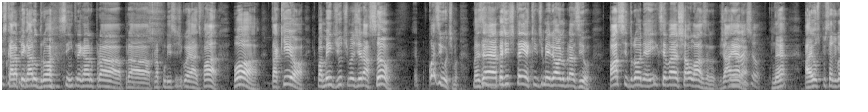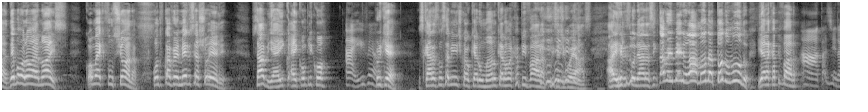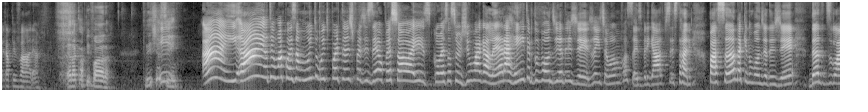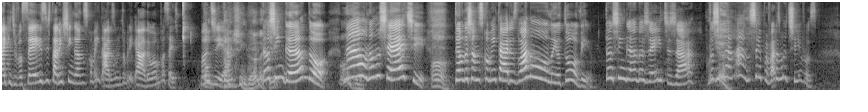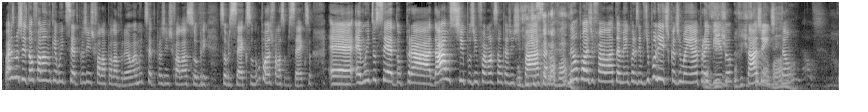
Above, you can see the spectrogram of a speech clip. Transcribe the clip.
os caras pegaram o drone assim, e entregaram pra, pra, pra polícia de Goiás. Falaram, porra, tá aqui, ó, equipamento de última geração. É quase última, mas é o que a gente tem aqui de melhor no Brasil. Passa esse drone aí que você vai achar o Lázaro. Já era. Né? Aí os policiais de Goiás, demorou, é nóis. Como é que funciona? Quando ficar vermelho, você achou ele. Sabe? E aí, aí complicou. Aí, velho. Por quê? Os caras não sabiam identificar o que era humano, o que era uma capivara, a polícia de Goiás. Aí eles olharam assim, tá vermelho lá, manda todo mundo. E era capivara. Ah, tadinha da capivara. Era capivara. Triste E- assim. Ah, e, ah, eu tenho uma coisa muito, muito importante pra dizer. O pessoal aí começou a surgir uma galera hater do Bom Dia DG. Gente, eu amo vocês. Obrigada por vocês estarem passando aqui no Bom Dia DG, dando dislike de vocês e estarem xingando nos comentários. Muito obrigada, eu amo vocês. Bom Tão- dia. Tão me xingando Estão aqui? xingando. Onde? Não, não no chat. Ah, Estão deixando nos comentários lá no, no YouTube. Estão xingando a gente já. Estão xingando. Ah, não sei, por vários motivos. Vários motivos estão falando que é muito cedo pra gente falar palavrão, é muito cedo pra gente falar sobre, sobre sexo, não pode falar sobre sexo. É, é muito cedo pra dar os tipos de informação que a gente O passa. Não pode falar também, por exemplo, de política de manhã é proibido. vídeo- o vídeo tá, gente? gravado. Então,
